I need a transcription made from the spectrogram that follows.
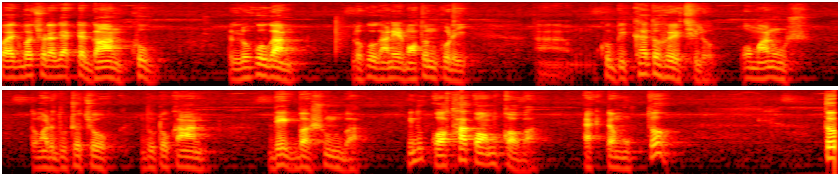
কয়েক বছর আগে একটা গান, খুব লোকগান, লোকগানের মতন করেই খুব বিখ্যাত হয়েছিল। ও মানুষ, তোমার দুটো চোখ, দুটো কান, দেখবা, শুনবা। কিন্তু কথা কম কবা, একটা মুক্ত তো।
